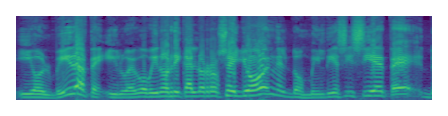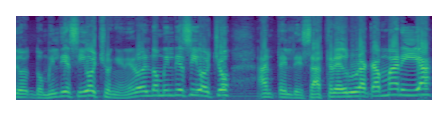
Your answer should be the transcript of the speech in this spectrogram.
Y olvídate, y luego vino Ricardo Rosselló en el 2017, 2018, en enero del 2018, ante el desastre del huracán María,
